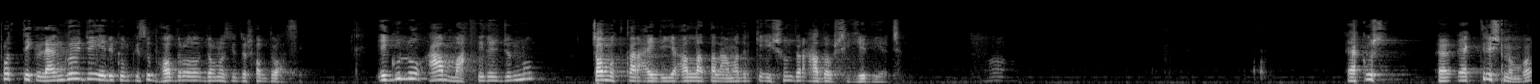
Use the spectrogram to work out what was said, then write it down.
প্রত্যেক ল্যাঙ্গুয়েজে এরকম কিছু ভদ্র জনচিত শব্দ আছে। এগুলো আম মাহফিলের জন্য চমৎকার আইডিয়া আল্লাহ তালা আমাদেরকে এই সুন্দর আদব শিখিয়ে দিয়েছেন। একুশ একত্রিশ নম্বর।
